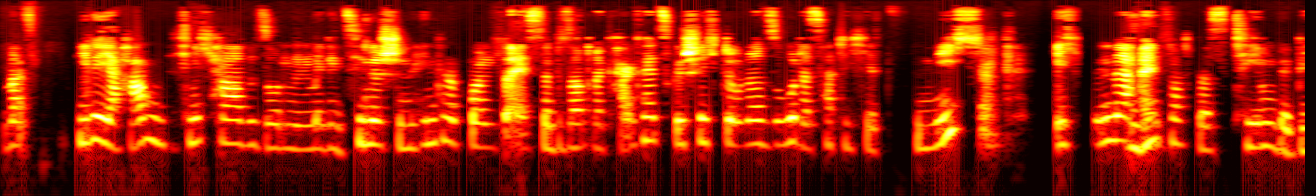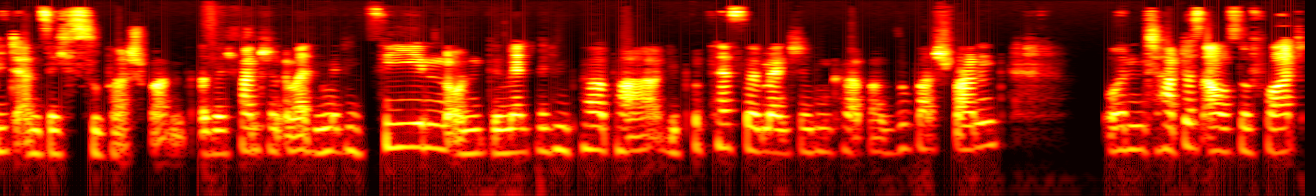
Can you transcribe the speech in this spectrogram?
was viele ja haben, ich nicht habe, so einen medizinischen Hintergrund, sei es eine besondere Krankheitsgeschichte oder so, das hatte ich jetzt nicht. Ich finde mhm. einfach das Themengebiet an sich super spannend. Also ich fand schon immer die Medizin und den menschlichen Körper, die Prozesse im menschlichen Körper super spannend und habe das auch sofort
